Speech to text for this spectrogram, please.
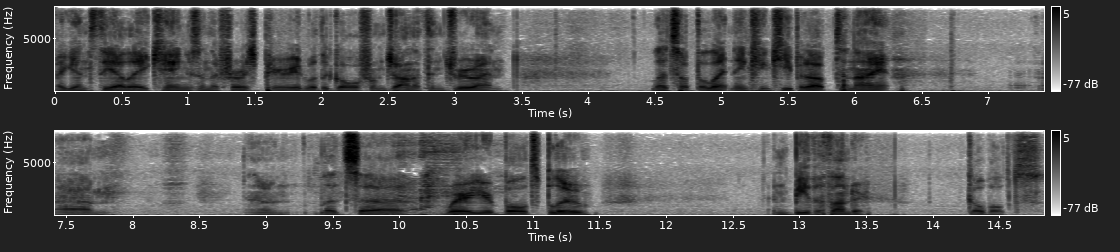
against the LA Kings in the first period with a goal from Jonathan Drouin. Let's hope the Lightning can keep it up tonight. Um, let's uh, wear your bolts blue and be the Thunder. Go Bolts.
